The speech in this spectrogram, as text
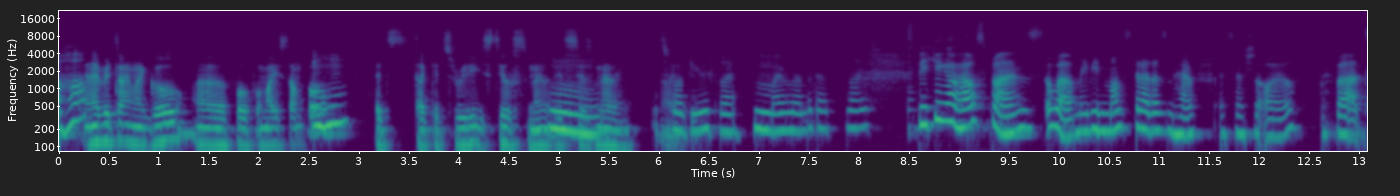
Uh huh. and every time I go uh, for for my sample, Mhm. it's like it's really still smell. It's still Mm. smelling. It's smelled beautiful. Mm, I remember that. Nice. Speaking of houseplants, oh well, maybe in Monstera doesn't have essential oils, but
